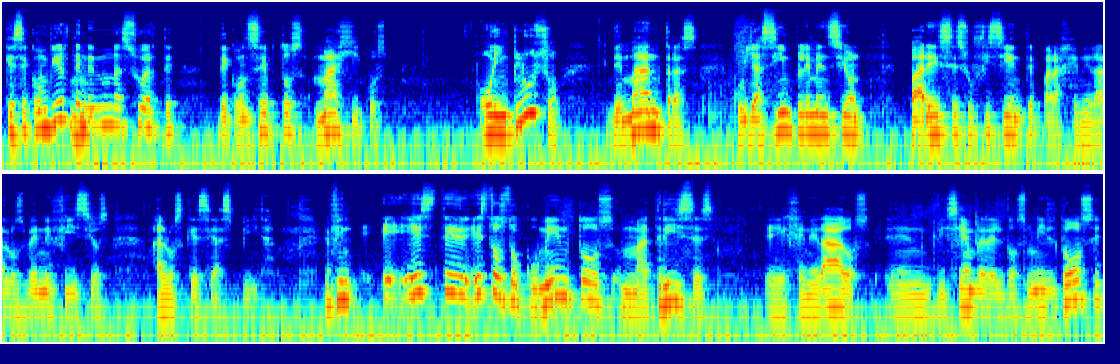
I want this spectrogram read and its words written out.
que se convierten en una suerte de conceptos mágicos o incluso de mantras cuya simple mención parece suficiente para generar los beneficios a los que se aspira. En fin, e, este, estos documentos matrices eh, generados en diciembre del 2012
